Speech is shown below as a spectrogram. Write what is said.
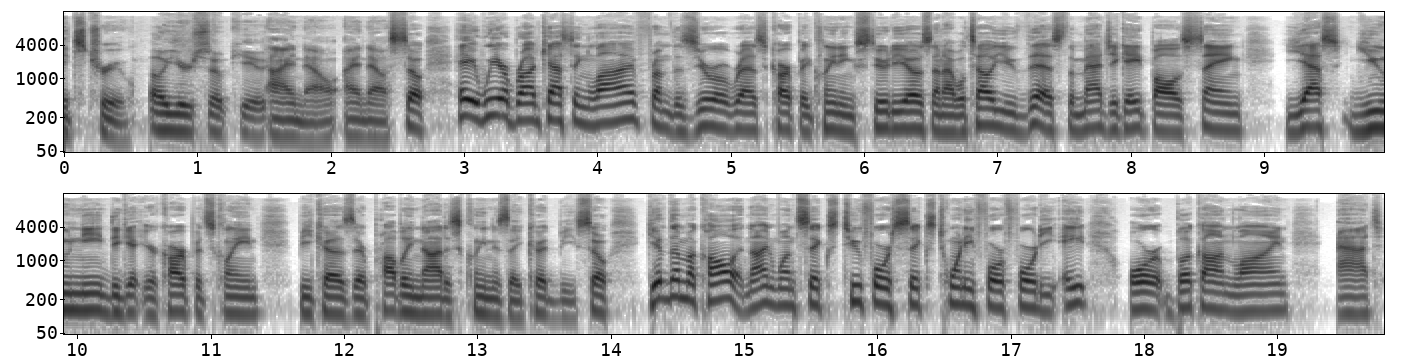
it's true. Oh, you're so cute. I know, I know. So, hey, we are broadcasting live from the Zerorez Carpet Cleaning Studios, and I will tell you this the Magic 8 Ball is saying, yes, you need to get your carpets clean because they're probably not as clean as they could be. So, give them a call at 916 246 2448 or book online at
